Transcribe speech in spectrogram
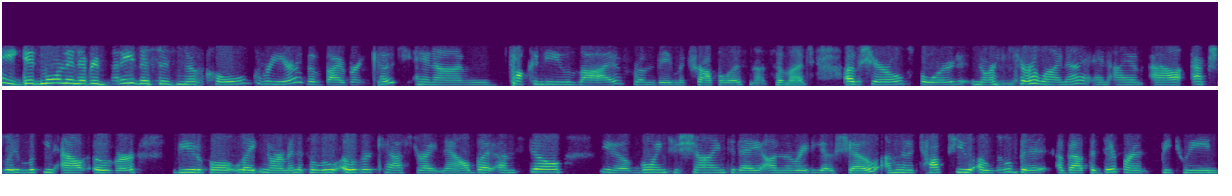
Hey, good morning, everybody. This is Nicole Greer, the Vibrant Coach, and I'm talking to you live from the metropolis, not so much, of Sherrills Ford, North Carolina. And I am out actually looking out over beautiful Lake Norman. It's a little overcast right now, but I'm still you know going to shine today on the radio show. I'm going to talk to you a little bit about the difference between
